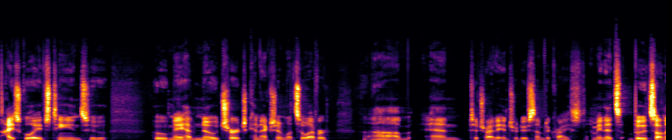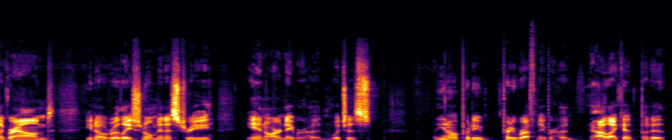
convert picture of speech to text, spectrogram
high school age teens who who may have no church connection whatsoever, um, and to try to introduce them to Christ. I mean, it's boots on the ground, you know, relational ministry in our neighborhood, which is, you know, a pretty pretty rough neighborhood. I like it, but it,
